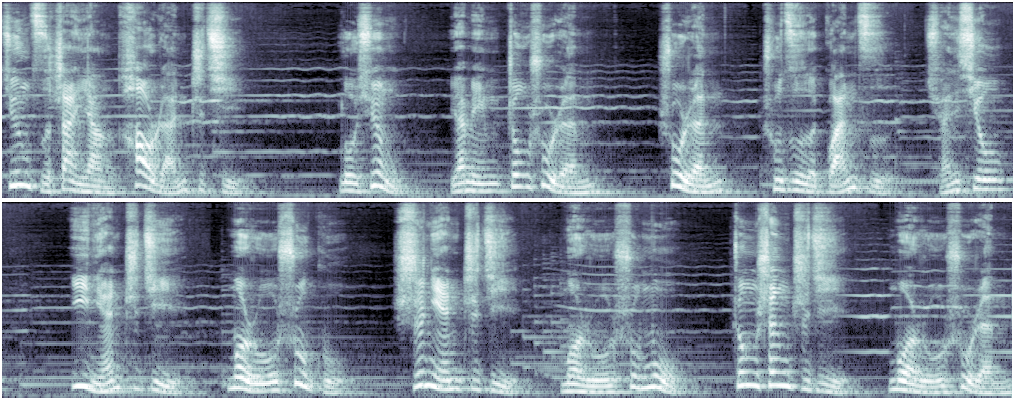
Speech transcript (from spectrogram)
君子善养浩然之气。”鲁迅原名周树人，树人出自《管子·全修》。一年之计莫如树谷，十年之计莫如树木，终身之计莫如树人。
